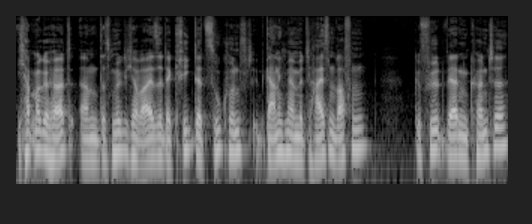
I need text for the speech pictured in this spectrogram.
ich habe mal gehört, ähm, dass möglicherweise der Krieg der Zukunft gar nicht mehr mit heißen Waffen geführt werden könnte,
